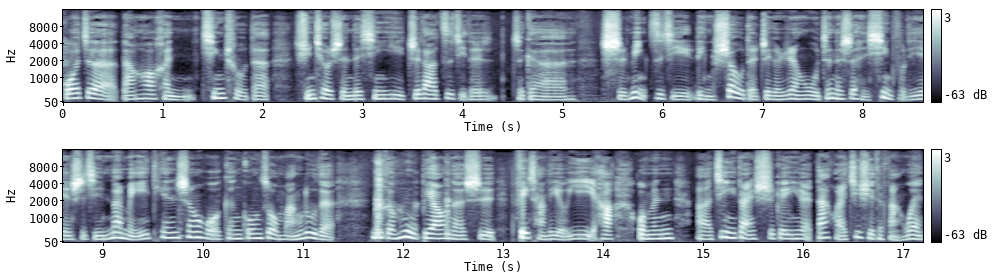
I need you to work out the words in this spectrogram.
活着，然后很清楚的寻求神的心意，知道自己的这个使命，自己领受的这个任务，真的是很幸福的一件事情。那每一天生活跟工作忙碌的那个目标呢，是非常的有意义。哈，我们啊，进一段诗歌音乐，待会儿继续的访问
